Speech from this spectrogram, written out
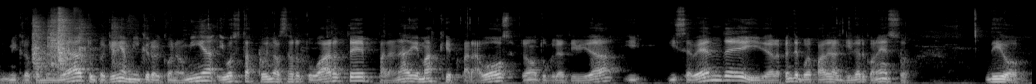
microcomunidad, tu pequeña microeconomía, y vos estás pudiendo hacer tu arte para nadie más que para vos, explorando tu creatividad, y, y se vende, y de repente puedes pagar el alquiler con eso. Digo,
